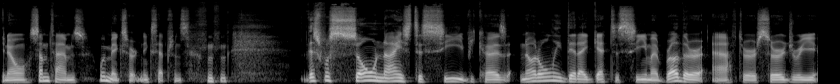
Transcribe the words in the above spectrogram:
You know, sometimes we make certain exceptions. this was so nice to see because not only did I get to see my brother after surgery,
